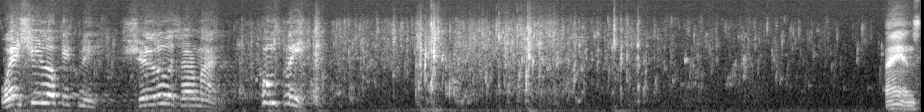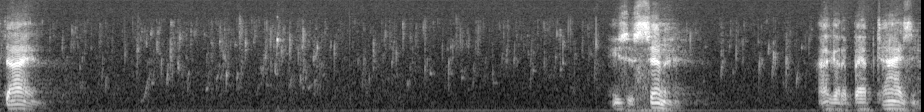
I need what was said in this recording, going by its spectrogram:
When she look at me, she lose her mind. Complete. Man's dying. He's a sinner. I gotta baptize him.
